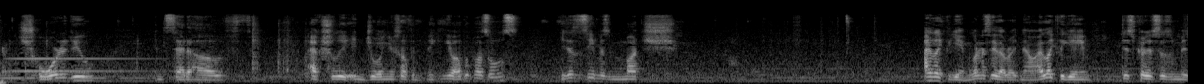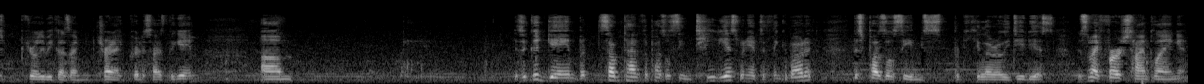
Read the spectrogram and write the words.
kind of chore to do, instead of actually enjoying yourself and thinking about the puzzles. It doesn't seem as much. I like the game. I'm to say that right now. I like the game. This criticism is purely because I'm trying to criticize the game. Um, it's a good game, but sometimes the puzzles seem tedious when you have to think about it. This puzzle seems particularly tedious. This is my first time playing it,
